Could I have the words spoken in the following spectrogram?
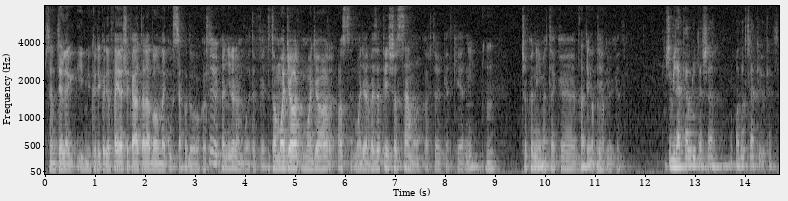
szerintem tényleg így működik, hogy a fejesek általában megúszszák a dolgokat. Ők annyira nem voltak fej. Tehát a magyar, magyar, az, magyar vezetés az számon akarta őket kérni, hmm. csak a németek hát jó, őket. És a világháború után adották őket?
